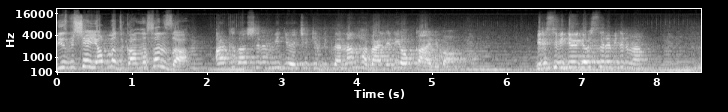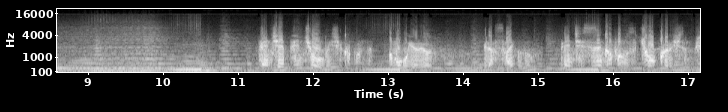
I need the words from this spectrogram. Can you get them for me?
Biz bir şey yapmadık anlasanıza. Arkadaşların videoya çekildiklerinden haberleri yok galiba. Birisi videoyu gösterebilir mi? Pençe pençe olduğu için kapandı. Ama uyarıyorum. Biraz saygılı olun. Pençe sizin kafanızı çok karıştırmış.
